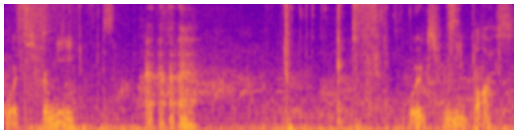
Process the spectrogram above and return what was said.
Works for me. Works for me, boss.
